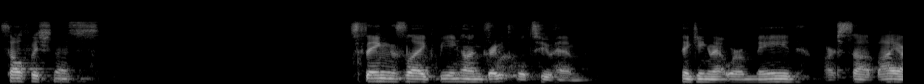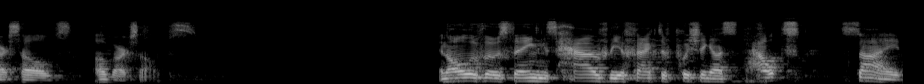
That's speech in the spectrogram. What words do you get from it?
selfishness. Things like being ungrateful to him, thinking that we're made by ourselves of ourselves. And all of those things have the effect of pushing us outside.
